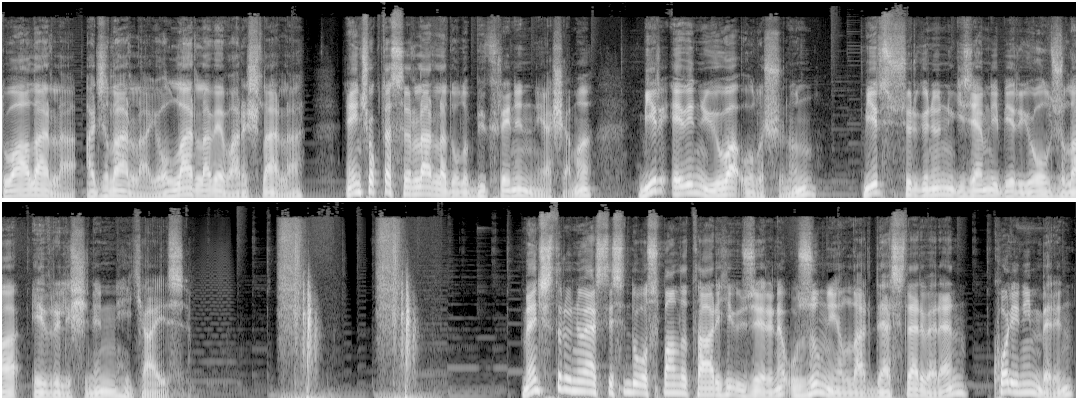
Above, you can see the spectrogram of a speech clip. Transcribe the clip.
dualarla, acılarla, yollarla ve varışlarla, en çok da sırlarla dolu Bükre'nin yaşamı, bir evin yuva oluşunun, bir sürgünün gizemli bir yolculuğa evrilişinin hikayesi. Manchester Üniversitesi'nde Osmanlı tarihi üzerine uzun yıllar dersler veren Colin Imber'in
